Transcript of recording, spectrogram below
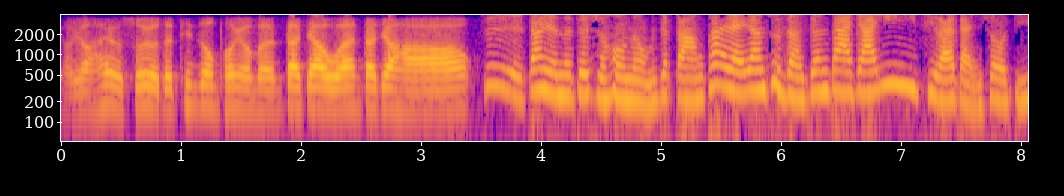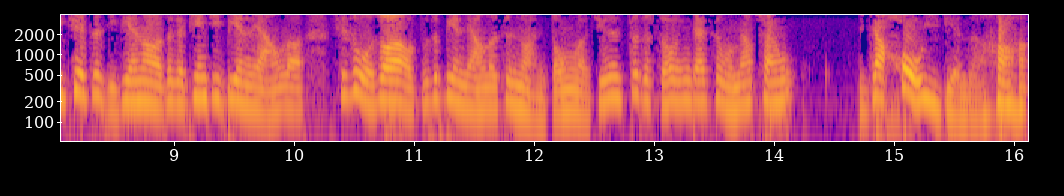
瑶瑶，还有所有的听众朋友们，大家午安，大家好。是，当然呢，这时候呢，我们就赶快来让处长跟大家一起来感受。的确，这几天哦，这个天气变凉了。其实我说不是变凉了，是暖冬了。其实这个时候应该是我们要穿。比较厚一点的哈，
